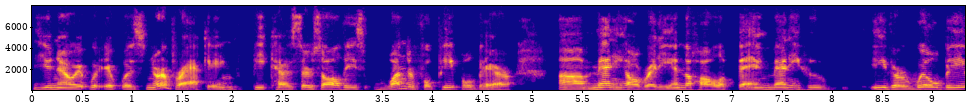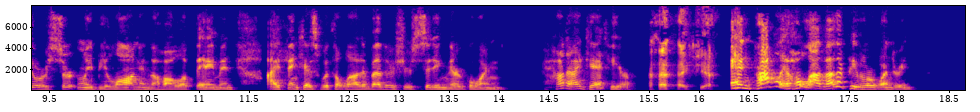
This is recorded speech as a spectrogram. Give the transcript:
you know, it it was nerve wracking because there's all these wonderful people there. Um, many already in the Hall of Fame, many who either will be or certainly belong in the Hall of Fame. And I think, as with a lot of others, you're sitting there going, "How did I get here?" yeah. And probably a whole lot of other people are wondering,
